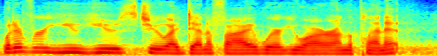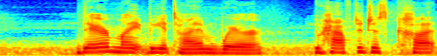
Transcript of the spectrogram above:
whatever you use to identify where you are on the planet, there might be a time where you have to just cut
